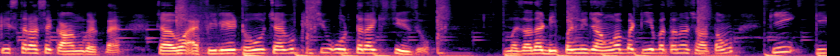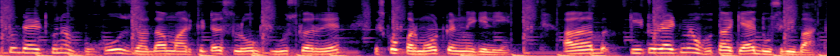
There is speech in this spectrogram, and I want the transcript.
किस तरह से काम करता है, चाहे वो एफिलिएट हो, चाहे वो किसी और तरह की चीज़ हो। मैं ज़्यादा डीपर नहीं जाऊँगा बट ये बताना चाहता हूँ कि कीटो डाइट को ना बहुत ज़्यादा मार्केटर्स लोग यूज़ कर रहे हैं इसको प्रमोट करने के लिए। अब कीटो डाइट में होता क्या है? दूसरी बात।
